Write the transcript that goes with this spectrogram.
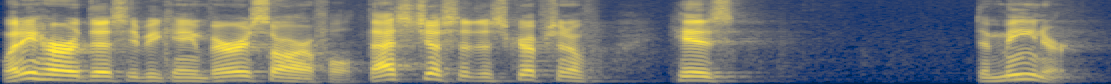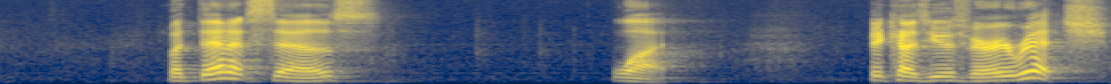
When he heard this, he became very sorrowful. That's just a description of his demeanor. But then it says, what? Because he was very rich.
